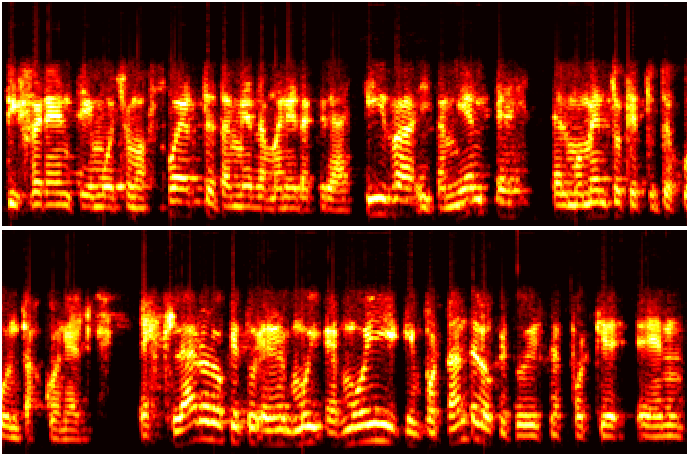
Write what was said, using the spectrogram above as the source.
diferente y mucho más fuerte, también la manera creativa y también es el momento que tú te juntas con él. Es claro lo que tú, es muy, es muy importante lo que tú dices porque en,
